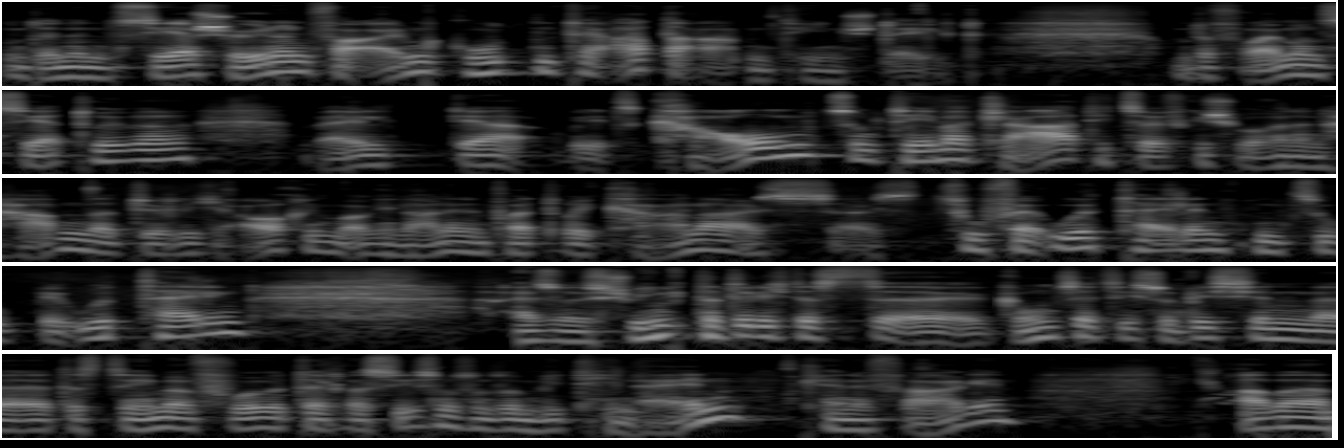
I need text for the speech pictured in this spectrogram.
und einen sehr schönen, vor allem guten Theaterabend hinstellt. Und da freuen wir uns sehr drüber, weil der jetzt kaum zum Thema, klar, die zwölf Geschworenen haben natürlich auch im Original einen Puerto Ricaner als, als zu Verurteilenden zu beurteilen. Also es schwingt natürlich das äh, grundsätzlich so ein bisschen äh, das Thema Vorurteil, Rassismus und so mit hinein, keine Frage. Aber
